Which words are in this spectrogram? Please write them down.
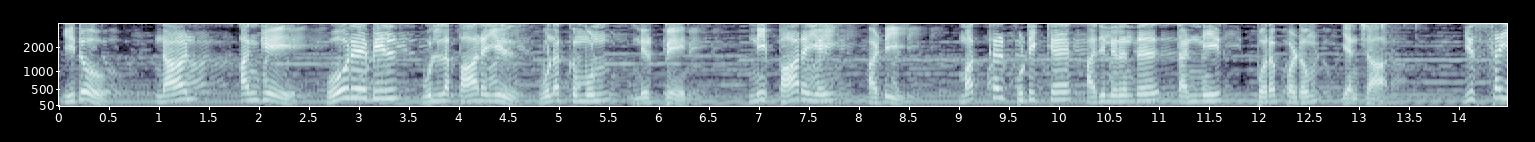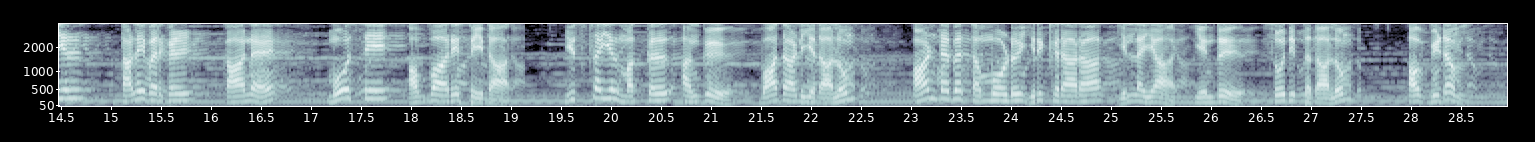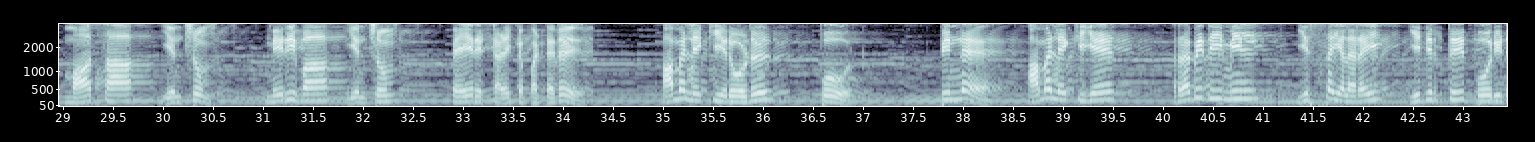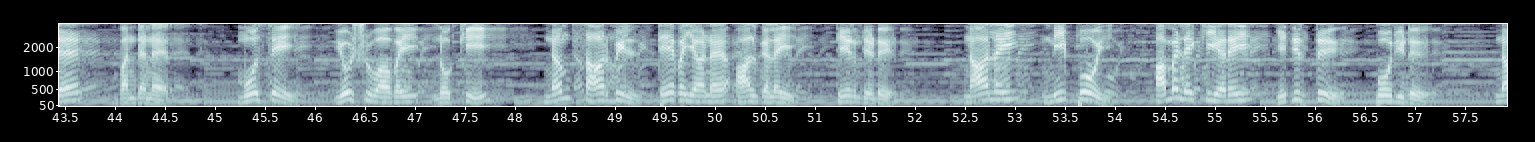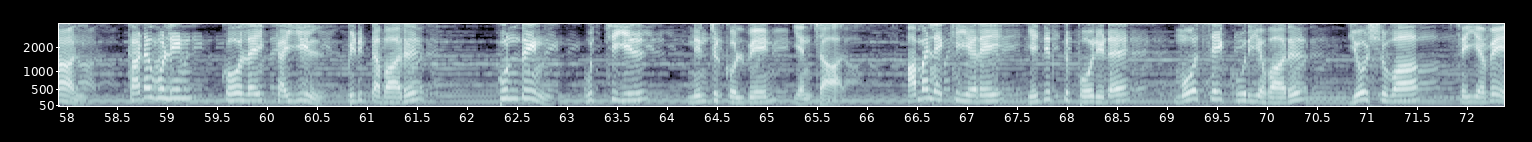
இதோ நான் அங்கே ஓரேபில் உள்ள பாறையில் உனக்கு முன் நிற்பேன். நீ பாறையை அடி. மக்கள் குடிக்க அதிலிருந்து தண்ணீர் புறப்படும் என்றார். இஸ்ரேல் தலைவர்கள் காண மோசே அவ்வாறே செய்தார். இஸ்ரேல் மக்கள் அங்கு வாதாடியதாலும் ஆண்டவர் தம்மோடு இருக்கிறாரா இல்லையா என்று சோதித்ததாலும் அவ்விடம் மாசா என்றும் மெரிபா என்றும் பெயரிட்டழைக்கப்பட்டது. அமலேக்கியரோடு போர். பின்னர் அமலேக்கியர் ரபிதீமில் இஸ்ரேலரை எதிர்த்து போரிட வந்தனர். மோசே யோசுவாவை நோக்கி நம் சார்பில் தேவையான ஆள்களை தேர்ந்தெடு. நாளை நீ போய் அமலேக்கியரை எதிர்த்து போரிடு. நான் கடவுளின் கோலை கையில் பிடித்தவாறு குன்றின் உச்சியில் நின்று கொள்வேன் என்றார். அமலேக்கியரை எதிர்த்து போரிட மோசே கூறியவாறு யோசுவா செய்யவே.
